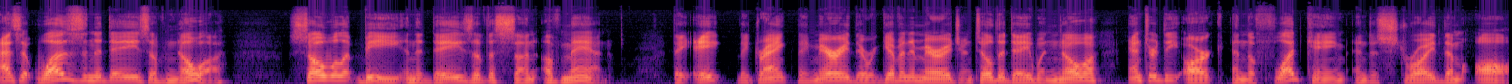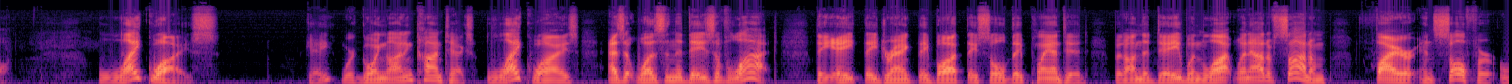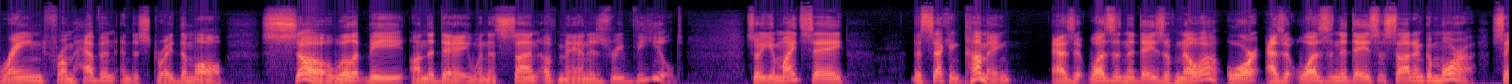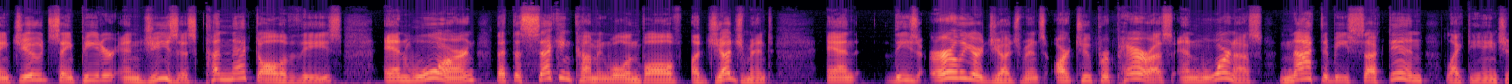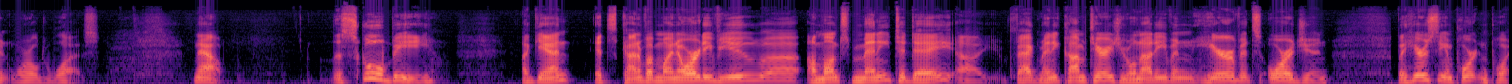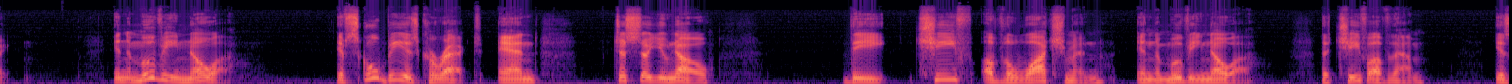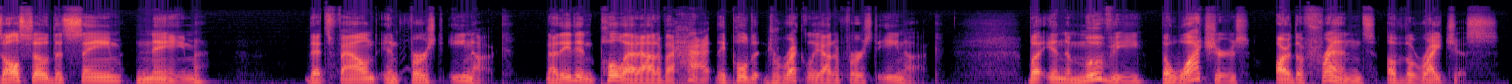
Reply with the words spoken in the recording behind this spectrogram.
As it was in the days of Noah, so will it be in the days of the Son of Man. They ate, they drank, they married, they were given in marriage until the day when Noah entered the ark and the flood came and destroyed them all. Likewise, okay, we're going on in context, likewise, as it was in the days of Lot. They ate, they drank, they bought, they sold, they planted, but on the day when Lot went out of Sodom, fire and sulfur rained from heaven and destroyed them all so will it be on the day when the Son of Man is revealed. So you might say the second coming, as it was in the days of Noah, or as it was in the days of Sodom and Gomorrah. St. Jude, St. Peter, and Jesus connect all of these and warn that the second coming will involve a judgment. And these earlier judgments are to prepare us and warn us not to be sucked in like the ancient world was. Now, the school B, again, it's kind of a minority view uh, amongst many today. Uh, in fact, many commentaries, you will not even hear of its origin. But here's the important point. In the movie Noah, if School B is correct, and just so you know, the chief of the watchmen in the movie Noah, the chief of them, is also the same name that's found in First Enoch. Now, they didn't pull that out of a hat, they pulled it directly out of First Enoch. But in the movie, the Watchers are the friends of the righteous.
